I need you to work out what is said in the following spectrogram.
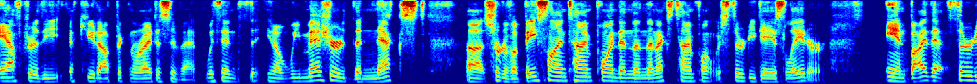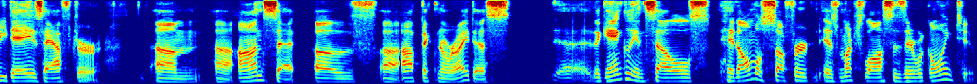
after the acute optic neuritis event. Within, you know, we measured the next uh, sort of a baseline time point, and then the next time point was 30 days later. And by that 30 days after um, uh, onset of uh, optic neuritis, uh, the ganglion cells had almost suffered as much loss as they were going to.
